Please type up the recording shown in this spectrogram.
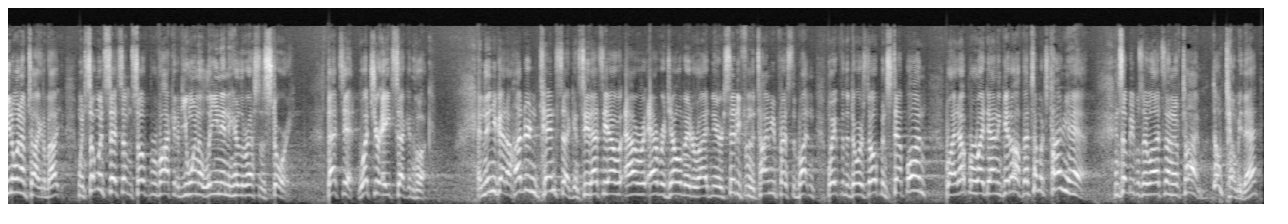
you know what I'm talking about. When someone says something so provocative, you want to lean in and hear the rest of the story. That's it. What's your eight second hook? And then you got 110 seconds. See, that's the average elevator ride in New York City. From the time you press the button, wait for the doors to open, step on, ride up or ride down and get off. That's how much time you have. And some people say, well, that's not enough time. Don't tell me that.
